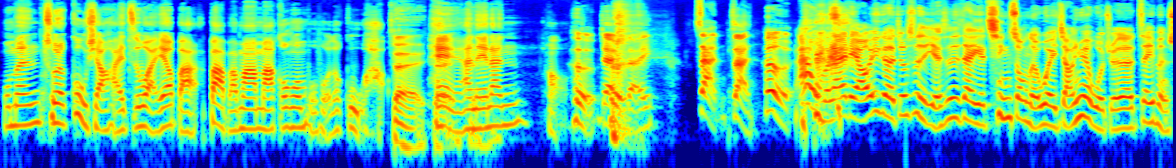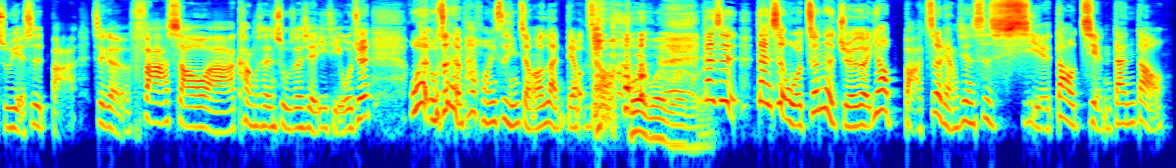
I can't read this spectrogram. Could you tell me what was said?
我们除了顾小孩之外，也要把爸爸妈妈、公公婆婆都顾好。对。嘿，安内兰，好，加油来。赞赞呵，啊，我们来聊一个，就是也是在一个轻松的味教，因为我觉得这一本书也是把这个发烧啊、抗生素这些议题，我觉得我我真的很怕黄医师已经讲到烂掉，知道吗？不会不会不会不会。但是但是我真的觉得要把这两件事写到简单到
